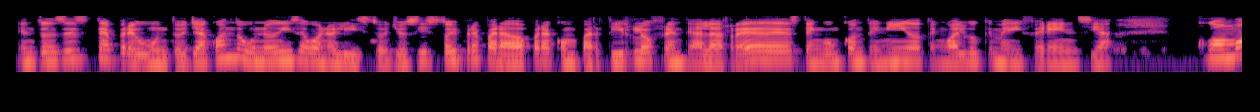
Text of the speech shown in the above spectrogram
Entonces te pregunto, ya cuando uno dice, bueno, listo, yo sí estoy preparado para compartirlo frente a las redes, tengo un contenido, tengo algo que me diferencia, ¿cómo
